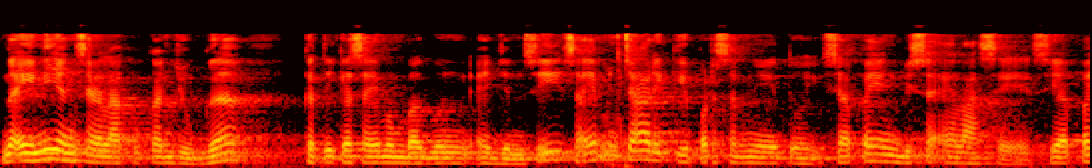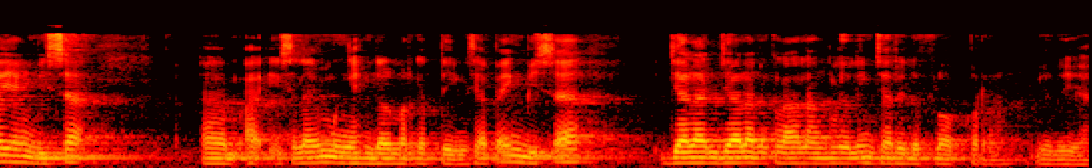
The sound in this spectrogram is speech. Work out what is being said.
Nah ini yang saya lakukan juga ketika saya membangun agensi, saya mencari key personnya itu, siapa yang bisa LAC, siapa yang bisa um, istilahnya menghandle marketing, siapa yang bisa jalan-jalan kelalang keliling cari developer gitu ya.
